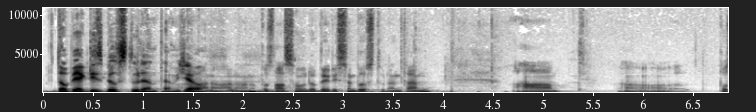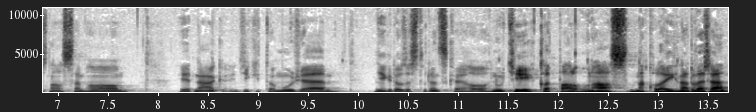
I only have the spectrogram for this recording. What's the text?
V době, kdy jsi byl studentem, že jo? Ano, ano, ano. Poznal jsem ho v době, kdy jsem byl studentem a, a poznal jsem ho jednak díky tomu, že někdo ze studentského hnutí klepal u nás na kolejích na dveře.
